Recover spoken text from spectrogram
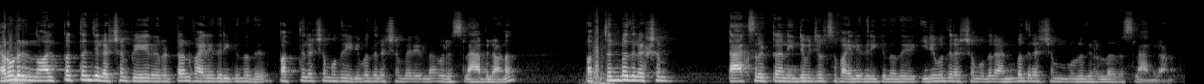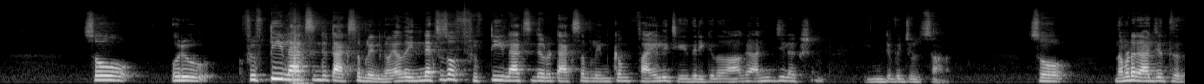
അറൗണ്ട് ഒരു നാൽപ്പത്തഞ്ച് ലക്ഷം പേര് റിട്ടേൺ ഫയൽ ചെയ്തിരിക്കുന്നത് പത്ത് ലക്ഷം മുതൽ ഇരുപത് ലക്ഷം വരെയുള്ള ഒരു സ്ലാബിലാണ് പത്തൊൻപത് ലക്ഷം ടാക്സ് റിട്ടേൺ ഇൻഡിവിജ്വൽസ് ഫയൽ ചെയ്തിരിക്കുന്നത് ഇരുപത് ലക്ഷം മുതൽ അൻപത് ലക്ഷം മുതലുള്ള ഒരു സ്ലാബിലാണ് സോ ഒരു ഫിഫ്റ്റി ലാക്സിന്റെ ടാക്സബിൾ ഇൻകം അതായത് ഇൻ എക്സസ് ഓഫ് ഫിഫ്റ്റി ലാക്സിന്റെ ഒരു ടാക്സബിൾ ഇൻകം ഫയൽ ചെയ്തിരിക്കുന്നത് ആകെ അഞ്ച് ലക്ഷം ഇൻഡിവിജ്വൽസാണ് സോ നമ്മുടെ രാജ്യത്ത്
